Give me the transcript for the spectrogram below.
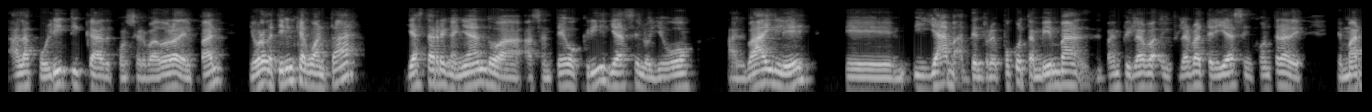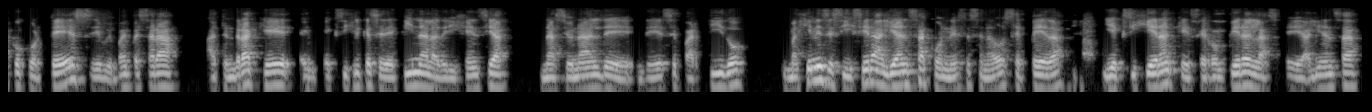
ala política conservadora del PAN y ahora la tienen que aguantar. Ya está regañando a, Santiago Krill, ya se lo llevó al baile eh, y ya dentro de poco también va, va a enfilar baterías en contra de, Marco Cortés, eh, va a empezar a, a, tendrá que eh, exigir que se defina la dirigencia nacional de, ese partido. Imagínense si hiciera alianza con este senador Cepeda y exigieran que se rompiera la eh, alianza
